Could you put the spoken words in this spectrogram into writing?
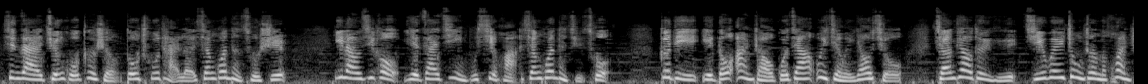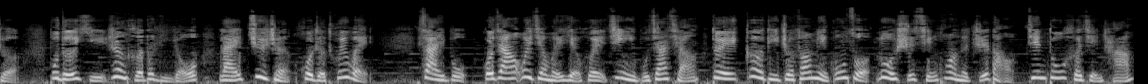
现在全国各省都出台了相关的措施，医疗机构也在进一步细化相关的举措。各地也都按照国家卫健委要求，强调对于极危重症的患者，不得以任何的理由来拒诊或者推诿。下一步，国家卫健委也会进一步加强对各地这方面工作落实情况的指导、监督和检查，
